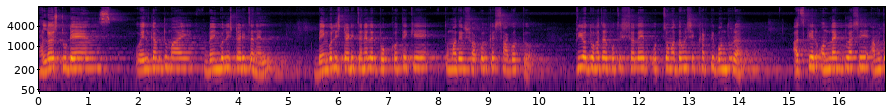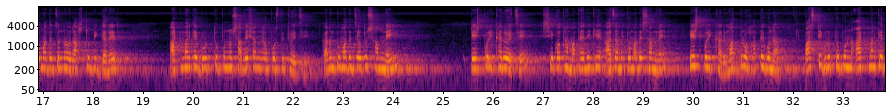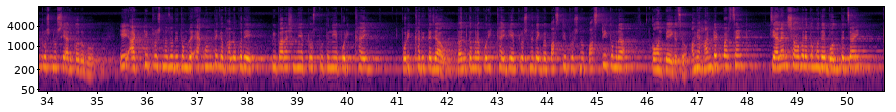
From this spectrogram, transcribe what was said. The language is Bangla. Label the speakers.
Speaker 1: Hello students welcome to my Bengali study channel Bengali study চ্যানেলের পক্ষ থেকে তোমাদের সকলকে স্বাগত। প্রিয় দু হাজার পঁচিশ সালের উচ্চ মাধ্যমিক শিক্ষার্থী বন্ধুরা, আজকের অনলাইন ক্লাসে আমি তোমাদের জন্য রাষ্ট্রবিজ্ঞানের আট মার্কের গুরুত্বপূর্ণ সাজেশন নিয়ে উপস্থিত হয়েছি। কারণ তোমাদের যেহেতু সামনেই টেস্ট পরীক্ষা রয়েছে, সে কথা মাথায় রেখে আজ আমি তোমাদের সামনে টেস্ট পরীক্ষার মাত্র হাতে গোনা পাঁচটি গুরুত্বপূর্ণ আট মার্কের প্রশ্ন শেয়ার করব। এই আটটি প্রশ্ন যদি তোমরা এখন থেকে ভালো করে প্রিপারেশন নিয়ে, প্রস্তুতি নিয়ে পরীক্ষায়, পরীক্ষা দিতে যাও, তাহলে তোমরা পরীক্ষায় গিয়ে প্রশ্নে দেখবে পাঁচটি প্রশ্ন, পাঁচটি তোমরা কমন পেয়ে গেছো। আমি হান্ড্রেড পারসেন্ট চ্যালেঞ্জ সহকারে তোমাদের বলতে চাই,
